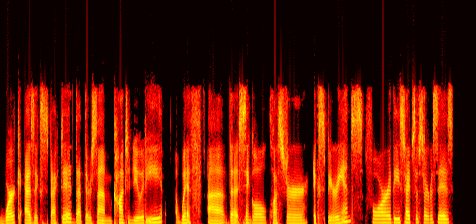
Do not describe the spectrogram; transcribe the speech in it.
work as expected, that there's some continuity with uh, the single cluster experience for these types of services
